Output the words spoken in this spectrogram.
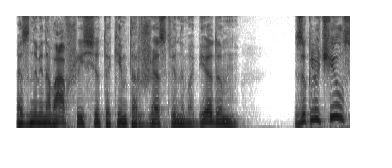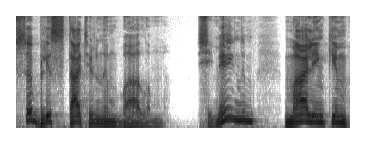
ознаменовавшийся таким торжественным обедом, заключился блистательным балом, семейным маленьким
